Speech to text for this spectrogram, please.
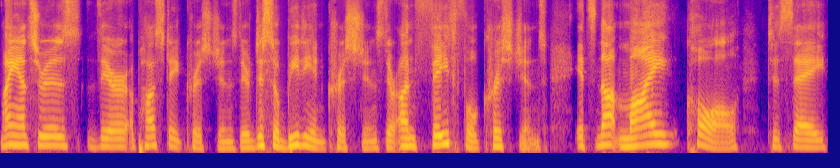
My answer is they're apostate Christians, they're disobedient Christians, they're unfaithful Christians. It's not my call to say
